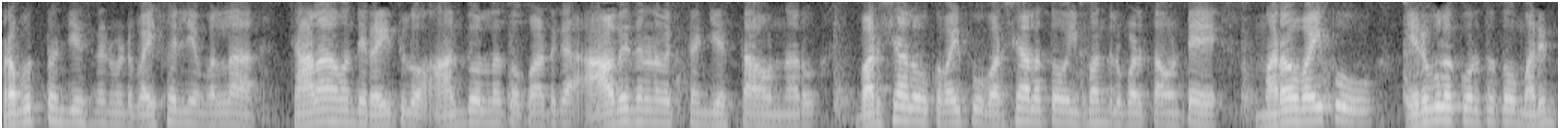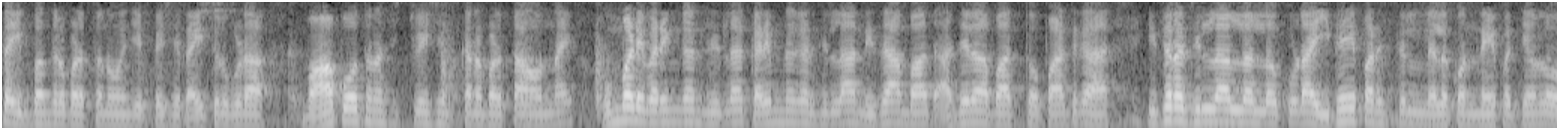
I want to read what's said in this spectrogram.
ప్రభుత్వం చేసినటువంటి వైఫల్యం వల్ల చాలామంది రైతులు ఆందోళనతో పాటుగా ఆవేదన వ్యక్తం చేస్తూ ఉన్నారు. వర్షాలు ఒకవైపు వర్షాలతో ఇబ్బందులు పడతా ఉంటే మరోవైపు ఎరువుల కొరతతో మరింత ఇబ్బందులు పడుతున్నాం అని చెప్పేసి రైతులు కూడా వాపోతున్న సిచ్యువేషన్స్ కనబడతా ఉన్నాయి. ఉమ్మడి వరంగల్ జిల్లా కరీంనగర్ జిల్లా నిజామాబాద్ ఆదిలాబాద్తో పాటుగా ఇతర జిల్లాలలో కూడా ఇదే పరిస్థితి పరిస్థితులు నెలకొన్న నేపథ్యంలో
